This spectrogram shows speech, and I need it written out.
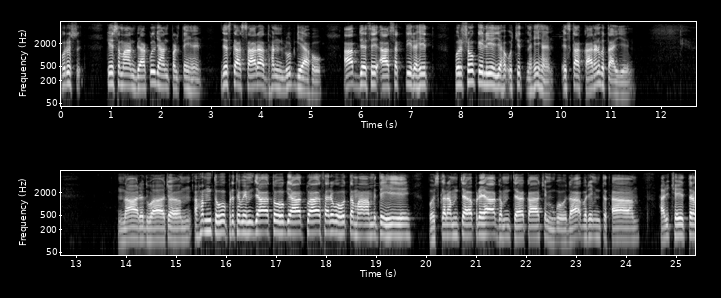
पुरुष के समान व्याकुल जान पड़ते हैं, जिसका सारा धन लूट गया हो। आप जैसे आसक्ति रहित पुरुषों के लिए यह उचित नहीं है, इसका कारण बताइए। नारद्वाच अहम तो पृथ्वी जातो ज्ञावा सर्वोत्तमामिति। पुष्कर च प्रयागम च काशीम गोदावरी तथा हरिक्षेत्र,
